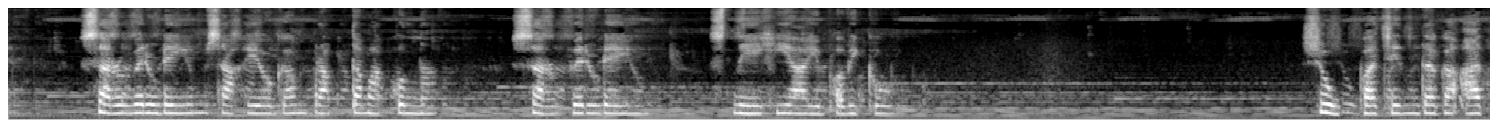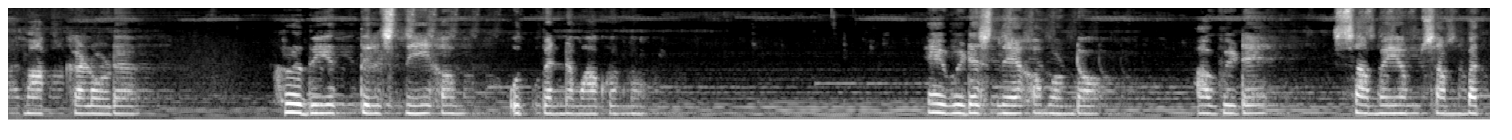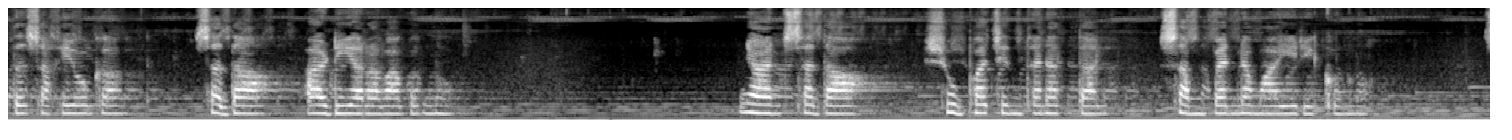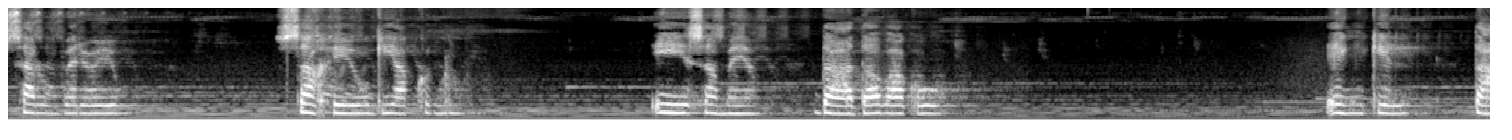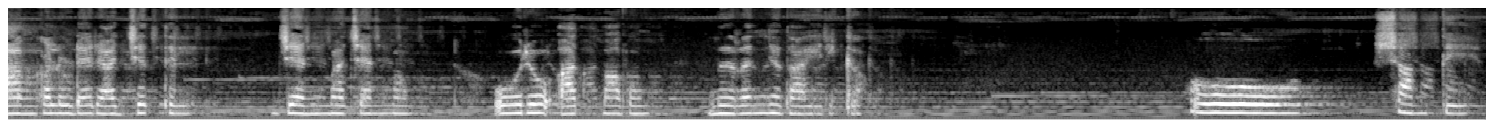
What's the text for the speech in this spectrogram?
സർവരുടെയും സഹയോഗം പ്രാപ്തമാക്കുന്ന സർവരുടെയും സ്നേഹിയായി ഭവിക്കൂ. ശുഭചിന്തക ആത്മാക്കളോട് ഹൃദയത്തിൽ സ്നേഹം ഉത്പന്നമാകുന്നു. എവിടെ സ്നേഹമുണ്ടോ അവിടെ സമയം സമ്പത്ത് സഹയോഗം സദാ അടിയറവാകുന്നു. ഞാൻ സദാ ശുഭചിന്തനത്താൽ സമ്പന്നമായിരിക്കുന്നു. സർവരെയും സഹയോഗിയാക്കുന്നു ഈ സമയം ദാതാവാകൂ. എങ്കിൽ താങ്കളുടെ രാജ്യത്തിൽ ജന്മജന്മം ഓരോ ആത്മാവും നിറഞ്ഞതായിരിക്കും. ഓ ശാന്തി.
